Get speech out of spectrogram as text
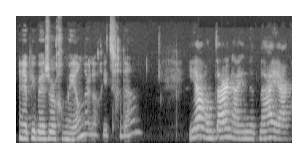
En heb je bij Zorg op Meander nog iets gedaan? Ja, want daarna in het najaar,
